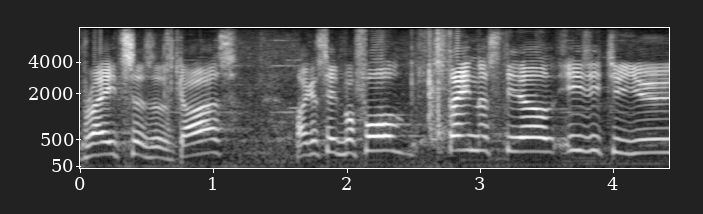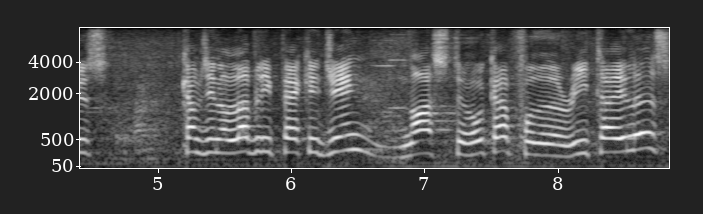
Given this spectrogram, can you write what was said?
braid scissors, guys. Like I said before, stainless steel, easy to use, comes in a lovely packaging, nice to hook up for the retailers.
